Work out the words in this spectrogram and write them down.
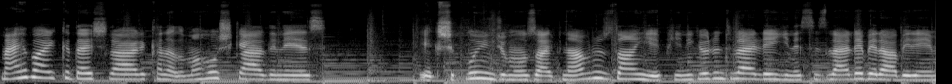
Merhaba arkadaşlar, kanalıma hoş geldiniz. Yakışıklı oyuncumuz Alp Navruz'dan yepyeni görüntülerle yine sizlerle beraberim.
